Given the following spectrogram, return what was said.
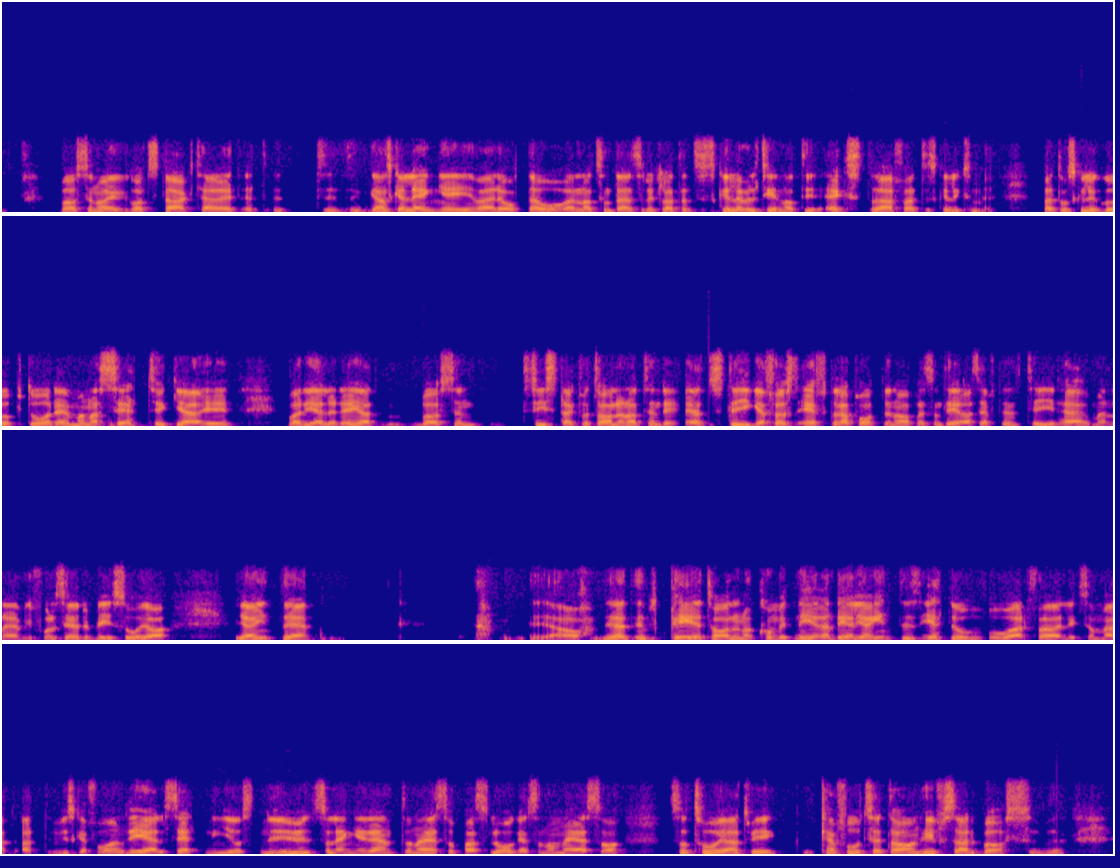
börsen har ju gått starkt här ett, ett, ett ganska länge i, vad är det, åtta år eller något sånt där. Så det är klart att det skulle väl till något extra för att, det skulle liksom, för att de skulle gå upp då. Det man har sett tycker jag i, vad det gäller det är att börsen sista kvartalen har tenderat att stiga först efter rapporterna. har presenterats efter en tid här. Men eh, vi får se hur det blir så. Jag, jag är inte Ja, P talen har kommit ner en del. Jag är inte jätteoroad för liksom att, att vi ska få en rejäl sättning just nu. Så länge räntorna är så pass låga som de är så, så tror jag att vi kan fortsätta ha en hyfsad börs.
